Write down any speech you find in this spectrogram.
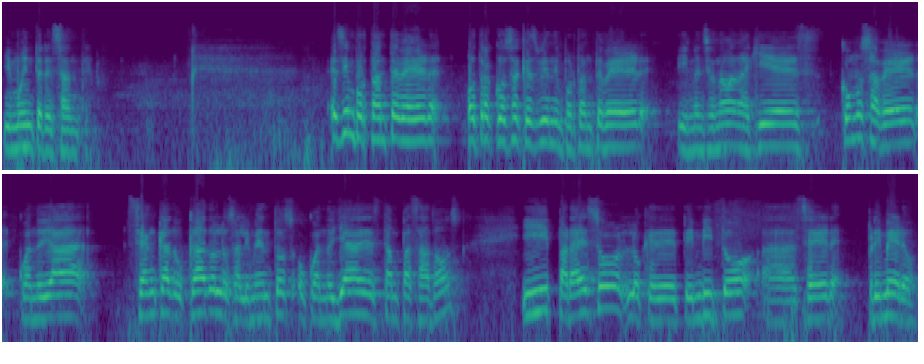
y muy interesante. Es importante ver, otra cosa que es bien importante ver, y mencionaban aquí, es cómo saber cuando ya se han caducado los alimentos o cuando ya están pasados. Y para eso lo que te invito a hacer primero,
